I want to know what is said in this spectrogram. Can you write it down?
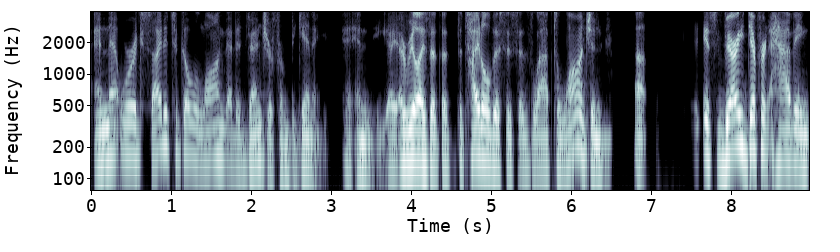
and that we're excited to go along that adventure from beginning. And I realize that the, the title of this is, is Lab to Launch, and uh, it's very different having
